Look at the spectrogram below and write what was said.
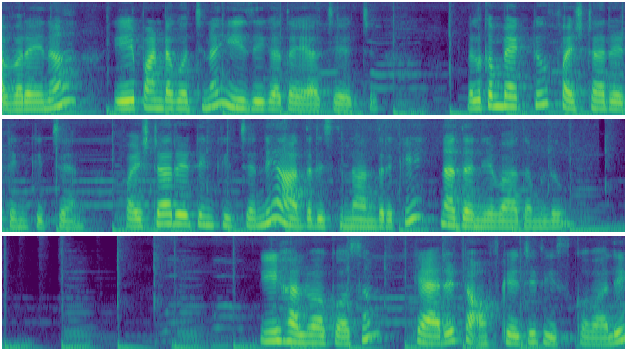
ఎవరైనా ఏ పండగ వచ్చినా ఈజీగా తయారు చేయొచ్చు. Welcome back to five star rating kitchen. Five star rating కిచెన్ని ఆదరిస్తున్న అందరికీ నా ధన్యవాదములు. ఈ హల్వా కోసం క్యారెట్ హాఫ్ కేజీ తీసుకోవాలి.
